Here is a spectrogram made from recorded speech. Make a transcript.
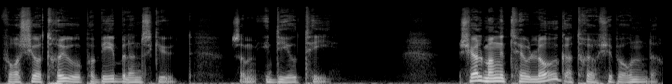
for å sjå trua på Bibelens Gud som idioti. Sjøl mange teologer tror ikke på under.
